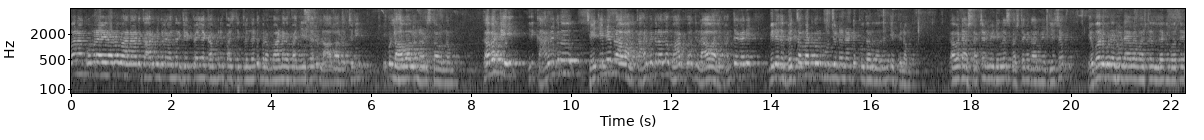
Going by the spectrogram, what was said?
మన కుమరయ్య గారు ఆనాడు కార్మికులకు అందరికి చెప్పాయ్యా కంపెనీ పరిస్థితులు ఉందంటే బ్రహ్మాండంగా పనిచేశారు లాభాలు వచ్చినాయి. ఇప్పుడు లాభాల్లో నడుస్తూ ఉన్నాం. కాబట్టి ఇది కార్మికులు చైతన్యం రావాలి కార్మికులలో మార్పు అది రావాలి. అంతేగాని మీరు ఏదో బెత్తం పట్టుకొని కూర్చుంటానంటే కుదరదు అని చెప్పినాం. కాబట్టి ఆ స్ట్రక్చర్ మీటింగ్లో స్పష్టంగా దాని మీద చేశాం. ఎవరు కూడా నూట యాభై మాస్టర్లు లేకపోతే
